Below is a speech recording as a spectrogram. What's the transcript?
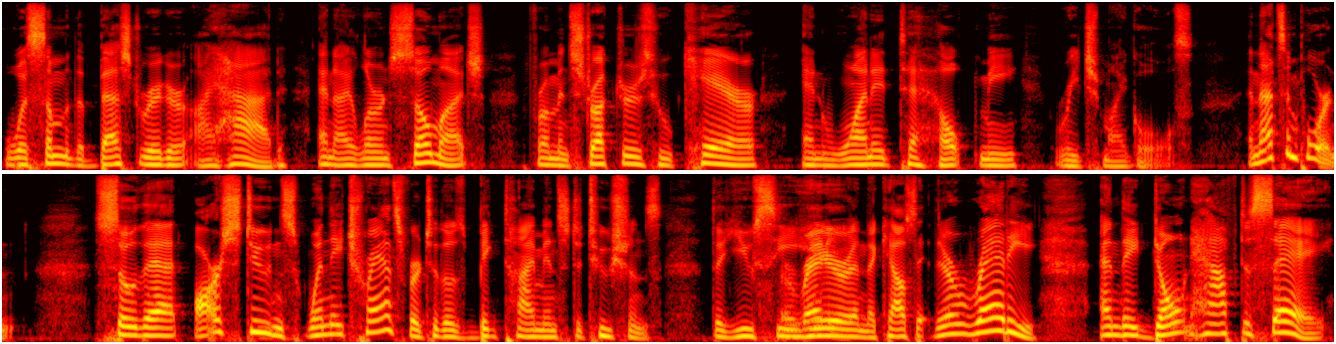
was some of the best rigor I had. And I learned so much from instructors who care and wanted to help me reach my goals. And that's important so that our students, when they transfer to those big time institutions, the UC here and the Cal State, they're ready. And they don't have to say,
